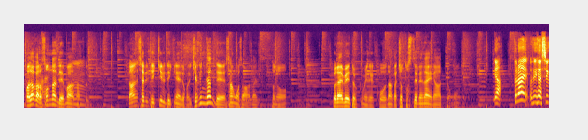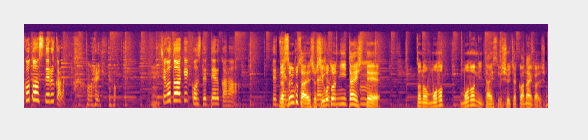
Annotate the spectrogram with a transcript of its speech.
まあだからそんなんでまあうんなんつうの断捨離できるできないとか逆になんでサンゴさんは何そのプライベート含めてこうなんかちょっと捨てれないなって思ういやプライいや仕事は捨てるから 割と、うん。仕事は結構捨ててるからからそれこそあれでしょ？仕事に対して、そのものものに対する執着はないからでしょ？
